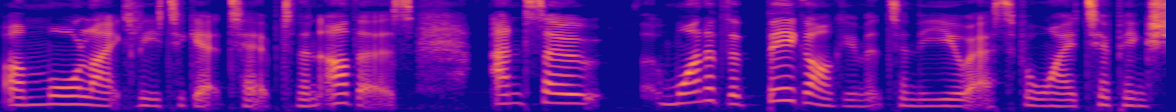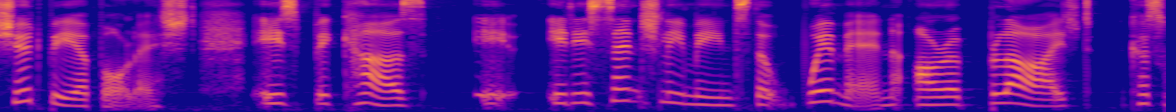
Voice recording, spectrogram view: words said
are more likely to get tipped than others. And so, one of the big arguments in the US for why tipping should be abolished is because it, it essentially means that women are obliged because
